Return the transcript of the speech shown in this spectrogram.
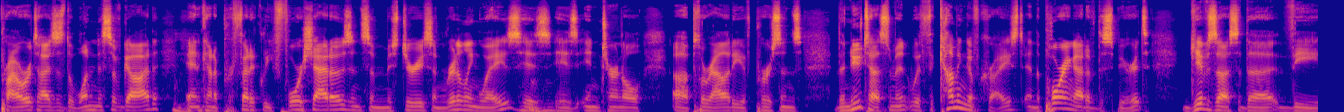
prioritizes the oneness of God Mm-hmm. and kind of prophetically foreshadows in some mysterious and riddling ways his Mm-hmm. his internal uh, plurality of persons. The New Testament, with the coming of Christ and the pouring out of the Spirit, gives us the the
